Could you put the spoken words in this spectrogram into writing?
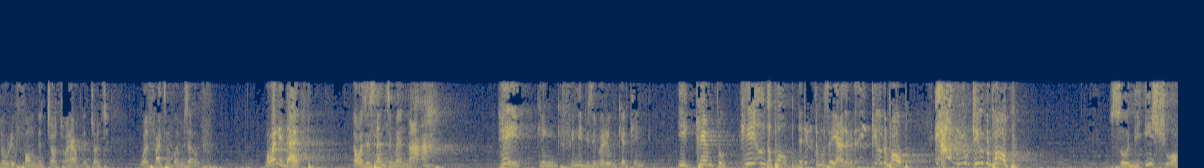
to reform the church or help the church. Was fighting for himself. But when he died, there was a sentiment that, ah, hey, King Philip is a very wicked king. He came to kill the Pope. They didn't even say he killed the Pope. How do you kill the Pope? So the issue of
